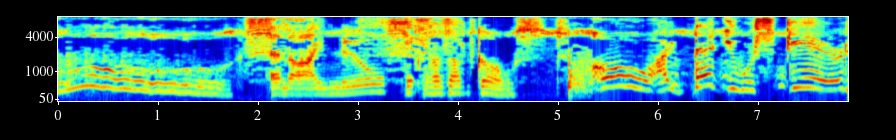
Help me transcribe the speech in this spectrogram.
ooh. And I knew it was a ghost. Oh, I bet you were scared.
